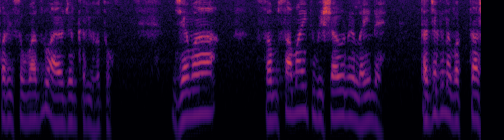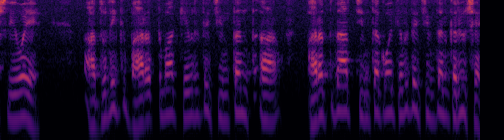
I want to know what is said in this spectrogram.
પરિસંવાદનું આયોજન કર્યું હતું. જેમાં સમસામયિક વિષયોને લઈને તજજ્ઞ વક્તાશ્રીઓએ આધુનિક ભારતમાં કેવી રીતે ચિંતન ભારતના ચિંતકોએ કેવી રીતે ચિંતન કર્યું છે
